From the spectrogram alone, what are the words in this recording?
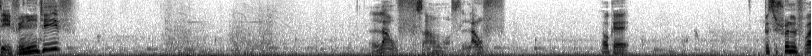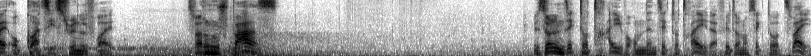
Definitiv. Lauf, wir's. Lauf. Okay. Bist du schwindelfrei? Oh Gott, sie ist schwindelfrei. Das war doch nur Spaß. Wir sollen in Sektor 3. Warum denn Sektor 3? Da fehlt doch noch Sektor 2.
